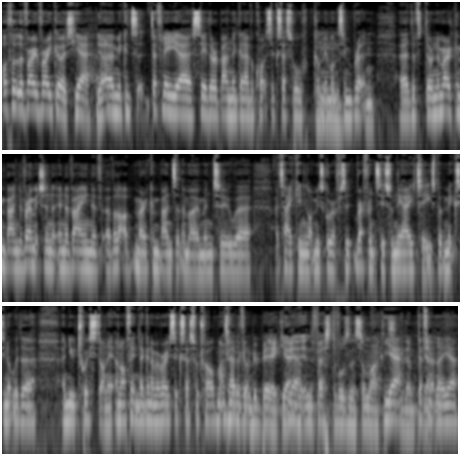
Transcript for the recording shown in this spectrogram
I thought they're very, very good. Yeah, Yeah? Um, you can definitely uh, see they're a band. They're going to have a quite successful coming months in Britain. Uh, they're, they're an American band. They're very much in, in a vein of, of a lot of American bands at the moment who uh, are taking like musical refer- references from the 80s, but mixing up with a, a new twist on it. And I think they're going to have a very successful 12 I months think ahead they're of going to be big. Yeah, Yeah. in the festivals in the summer, I can Yeah, see them. definitely, yeah.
